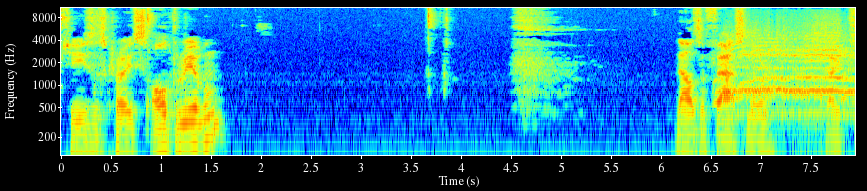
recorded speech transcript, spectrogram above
Jesus Christ. All three of them? That was a fast lore. Thanks.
